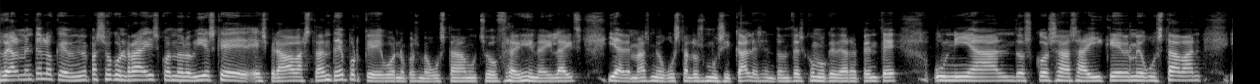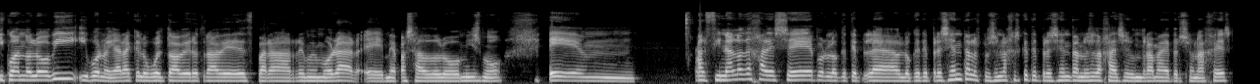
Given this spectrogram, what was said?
Realmente lo que a mí me pasó con Rise cuando lo vi es que esperaba bastante porque, bueno, pues me gustaba mucho Friday Night Lights y además me gustan los musicales, entonces como que de repente unían dos cosas ahí que me gustaban y cuando lo vi, y bueno, y ahora que lo he vuelto a ver otra vez para rememorar, eh, me ha pasado lo mismo. Eh, al final no deja de ser, por lo que te, la, lo que te presenta, los personajes que te presentan, no se deja de ser un drama de personajes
